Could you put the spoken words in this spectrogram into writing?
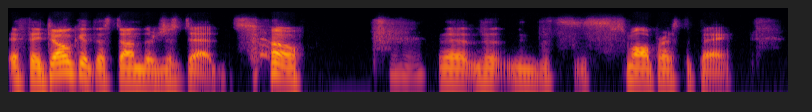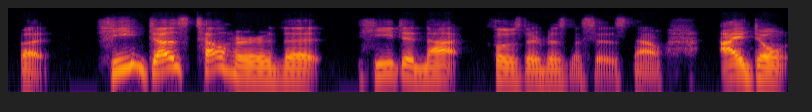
if they don't get this done, they're just dead. So Mhm. the the the small price to pay. But he does tell her that he did not close their businesses. Now, I don't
